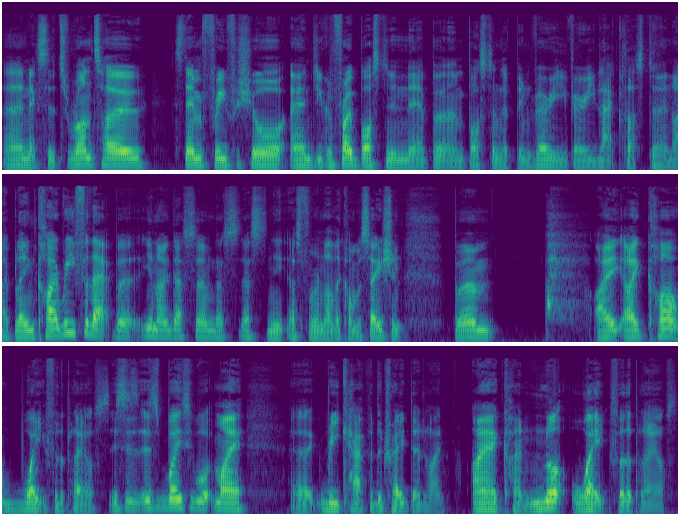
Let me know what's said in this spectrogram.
uh, next to Toronto. It's them three for sure, and you can throw Boston in there, but um, Boston have been very very lackluster, and I blame Kyrie for that. But you know, that's um that's that's that's for another conversation. But um, I I can't wait for the playoffs. This is this is basically what my uh, recap of the trade deadline. I cannot wait for the playoffs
